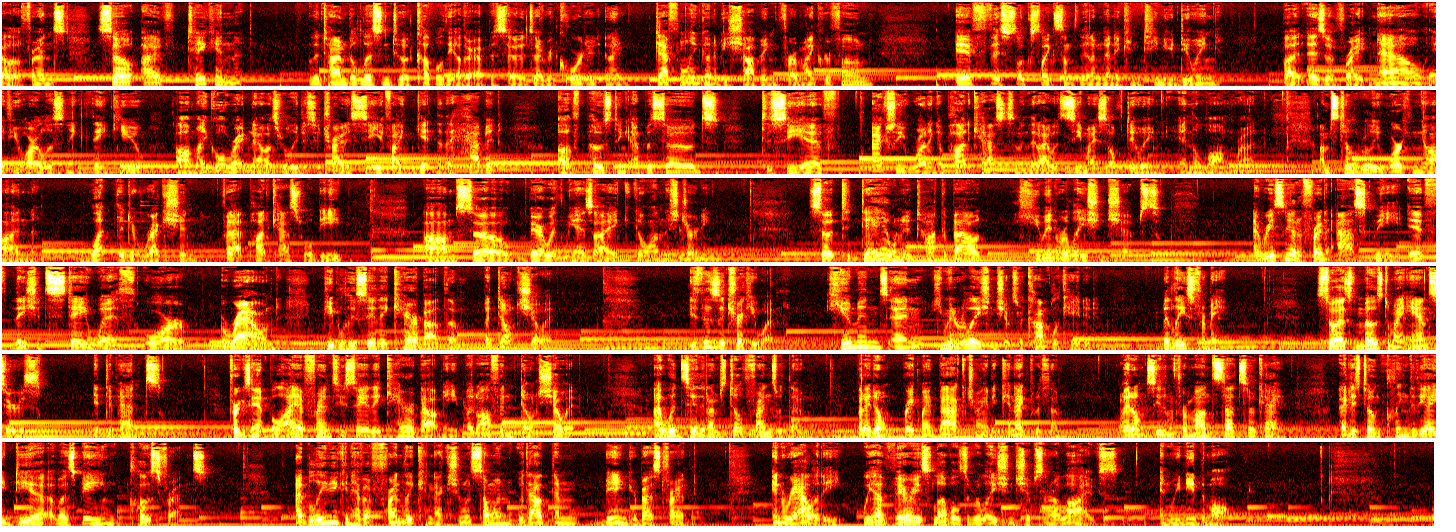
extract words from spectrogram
Hello, friends. So, I've taken the time to listen to a couple of the other episodes I recorded, and I'm definitely going to be shopping for a microphone if this looks like something that I'm going to continue doing. But as of right now, if you are listening, thank you. Uh, my goal right now is really just to try to see if I can get into the habit of posting episodes to see if actually running a podcast is something that I would see myself doing in the long run. I'm still really working on what the direction for that podcast will be. Um, so bear with me as I go on this journey. So today I wanted to talk about human relationships. I recently had a friend ask me if they should stay with or around people who say they care about them but don't show it. This is a tricky one. Humans and human relationships are complicated, at least for me. So, as most of my answers, it depends. For example, I have friends who say they care about me but often don't show it. I would say that I'm still friends with them, but I don't break my back trying to connect with them. If I don't see them for months, that's okay. I just don't cling to the idea of us being close friends. I believe you can have a friendly connection with someone without them being your best friend. In reality, we have various levels of relationships in our lives, and we need them all.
